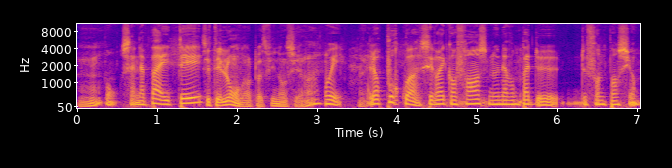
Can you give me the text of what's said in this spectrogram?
Mhm. Bon, ça n'a pas été. C'était Londres, la place financière. hein Oui. Alors pourquoi? C'est vrai qu'en France, nous n'avons pas de, de fonds de pension.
